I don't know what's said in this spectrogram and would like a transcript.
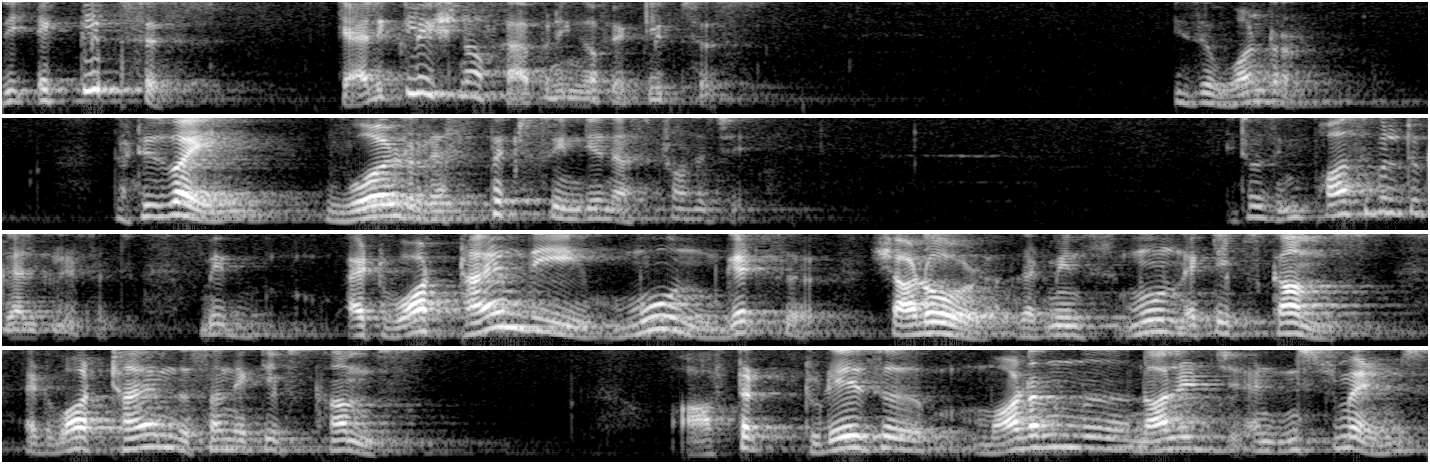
the eclipses, calculation of happening of eclipses is a wonder. That is why world respects Indian astrology. It was impossible to calculate such. At what time the moon gets uh, shadowed, that means moon eclipse comes, at what time the sun eclipse comes. After today's uh, modern uh, knowledge and instruments,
